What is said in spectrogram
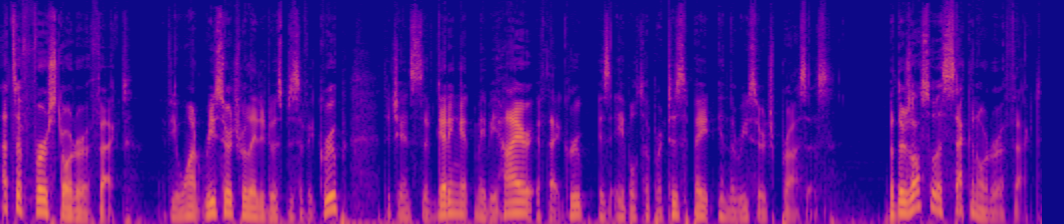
That's a first order effect. If you want research related to a specific group, the chances of getting it may be higher if that group is able to participate in the research process. But there's also a second order effect.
